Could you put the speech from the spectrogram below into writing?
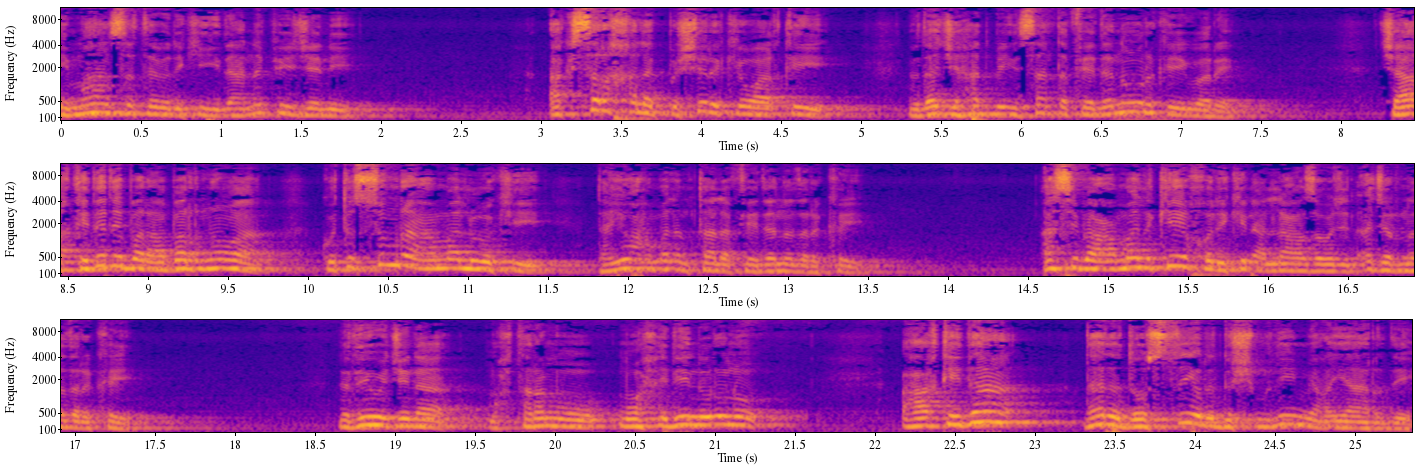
ايمان څه ته ويل کيږي دا نه پيژني اکثر خلک په شرک کې واقعي نو دا جهاد به انسان ته فایده نه ورکوي ګوري چې عقیده دې برابر نه وه که ته څومره عمل وکړي دا یو عمل هم تاله فایده نه درکوي هسې به عمل کې خو لیکن الله عز وجل اجر نه درکوي د دې وجې نه محترمو موحدینو وروڼو عقیده دا د دوستۍ او د دښمنۍ معیار دی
